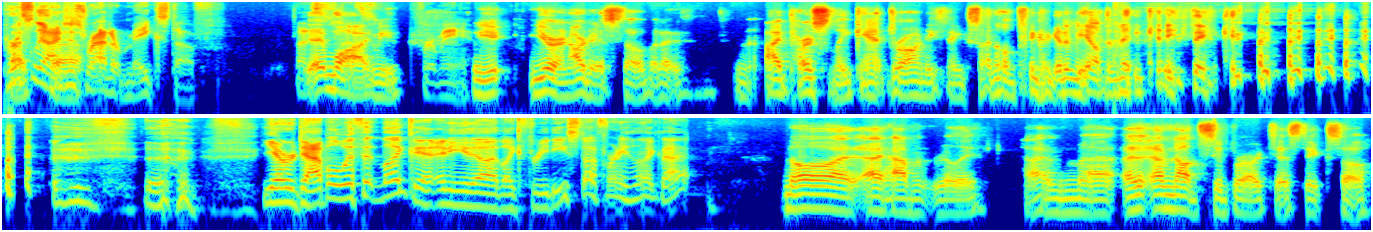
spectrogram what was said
personally, That's, I uh, just rather make stuff. Yeah, well, I mean, for me, You, you're an artist though, but I, I personally can't draw anything, so I don't think I'm to be able to make anything. you ever dabble with it, like uh, any uh, like 3D stuff or anything like that? no, I, I haven't really. I'm uh, I, I'm not super artistic, so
